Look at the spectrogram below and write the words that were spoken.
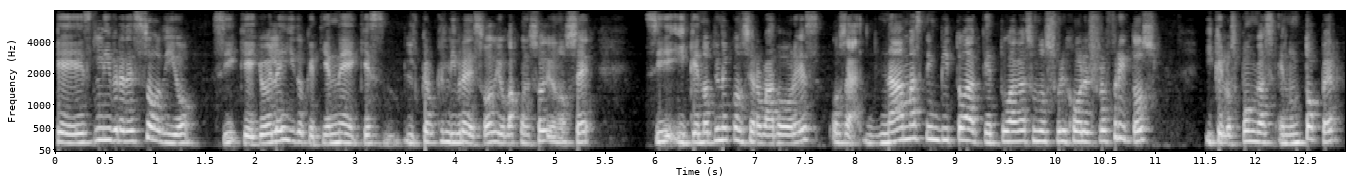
que es libre de sodio, ¿sí? Que yo he leído que tiene, que es, creo que es libre de sodio, bajo en sodio, no sé, ¿sí? Y que no tiene conservadores, o sea, nada más te invito a que tú hagas unos frijoles refritos y que los pongas en un topper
